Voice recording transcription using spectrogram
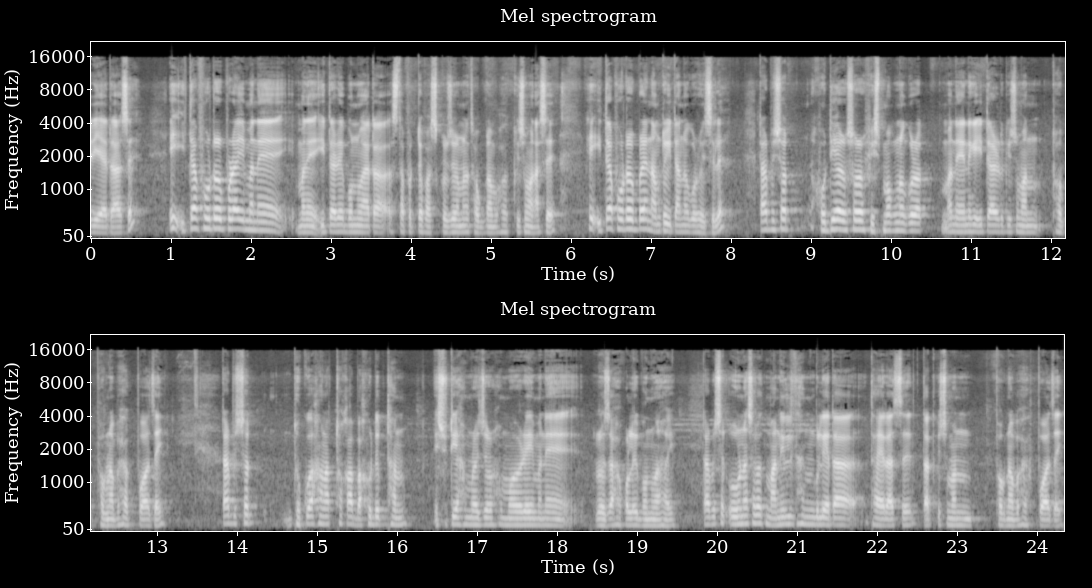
এৰিয়া এটা আছে। এই ইটা ফৰ্টৰ পৰাই মানে মানে ইটাৰে বনোৱা এটা স্থাপত্য ভাস্কৰ্যৰ মানে ভগ্নাৱশেষ কিছুমান আছে। সেই ইটা ফৰ্টৰ পৰাই নামটো ইটানগৰ হৈছিলে। তাৰপিছত শদিয়াৰ ওচৰৰ ভীষ্মক নগৰত মানে এনেকৈ ইটাৰ কিছুমান ভগ্নাৱশেষ পোৱা যায়। তাৰপিছত ঢকুৱাখানাত থকা বাসুদেৱ থান চুতীয়া সাম্ৰাজ্যৰ সময়ৰে মানে ৰজাসকলে বনোৱা হয়। তাৰপিছত অৰুণাচলত মানিলী থান বুলি এটা ঠাই এটা আছে তাত কিছুমান ভগ্নাৱশেষ পোৱা যায়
